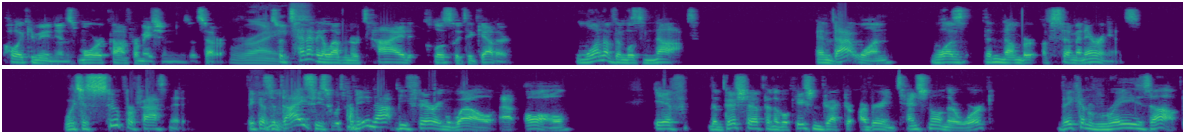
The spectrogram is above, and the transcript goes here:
holy communions, more confirmations, etc. Right. So 10 of the 11 are tied closely together. One of them was not. And that one was the number of seminarians, which is super fascinating because mm. the diocese, which may not be faring well at all, if the bishop and the vocation director are very intentional in their work, they can raise up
